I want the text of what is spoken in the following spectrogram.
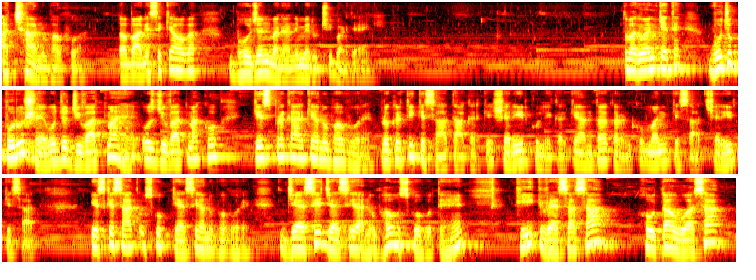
अच्छा अनुभव हुआ। तो अब आगे से क्या होगा? भोजन बनाने में रुचि बढ़ जाएगी। तो भगवान कहते हैं, वो जो पुरुष है, वो जो जीवात्मा है, उस जीवात्मा को किस प्रकार के अनुभव हो रहे हैं? प्रकृति के साथ आकर के, शरीर को लेकर के, अंतकरण को, मन के साथ, शरीर के साथ, इसके साथ उसको कैसे अनुभव हो रहे जैसे जैसे अनुभव उसको होते हैं, ठीक वैसा सा, होता हुआ सा,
